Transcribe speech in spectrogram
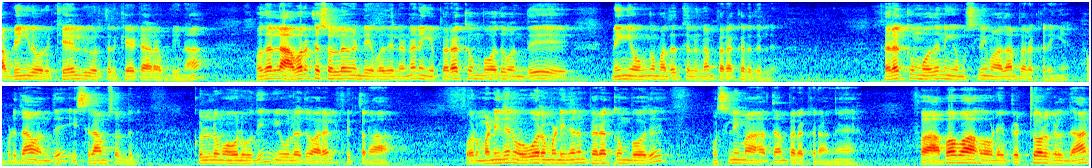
அப்படிங்கிற ஒரு கேள்வி ஒருத்தர் கேட்டார் அப்படின்னா முதல்ல அவர்கிட்ட சொல்ல வேண்டிய பதில் என்ன நீங்கள் பிறக்கும்போது வந்து நீங்கள் உங்கள் மதத்தில் தான் பிறக்கறதில்ல. பிறக்கும்போது நீங்கள் முஸ்லீமாக தான் பிறக்கிறீங்க. அப்படி தான் வந்து இஸ்லாம் சொல்லுது. குல்லு மௌலூதீன் இவ்வளது அலல் ஃபித்ரா. ஒரு மனிதன் ஒவ்வொரு மனிதனும் பிறக்கும்போது முஸ்லீமாகத்தான் பிறக்கிறாங்க. இப்போ அபவாகவுடைய பெற்றோர்கள் தான்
